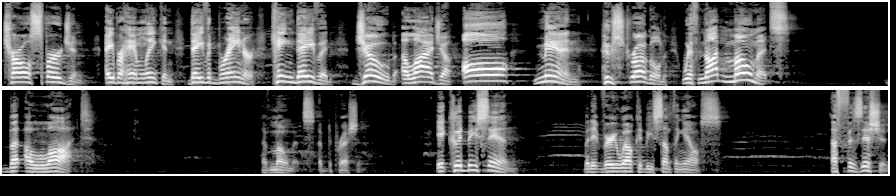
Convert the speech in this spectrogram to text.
Charles Spurgeon, Abraham Lincoln, David Brainerd, King David, Job, Elijah, all men who struggled with not moments, but a lot of moments of depression. It could be sin, but it very well could be something else. A physician,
